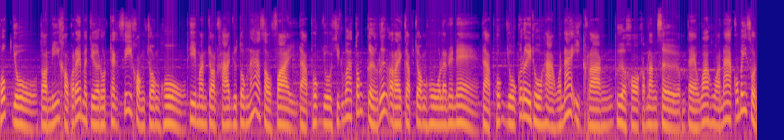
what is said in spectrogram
พกโย ตอนนี้เขาก็ได้มาเจอรถแท็กซี่ของจองโฮ ที่มันจอดคาอยู่ตรงหน้าเสาไฟ ดาบพกโยคิดว่าต้องเกิดเรื่องอะไรกับจองโฮแล้วแน่ๆดาบพกโยก็เลยโทรหาหัวหน้าอีกครั้ง เพื่อขอกำลังเสริม แต่ว่าหัวหน้าก็ไม่สน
